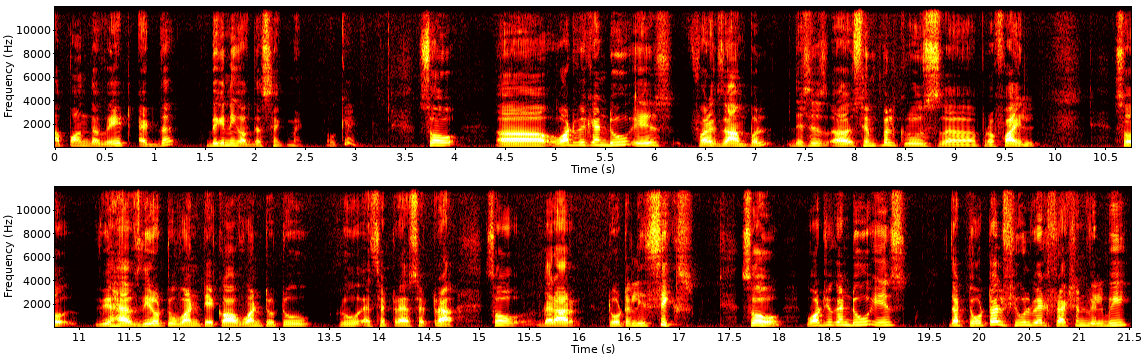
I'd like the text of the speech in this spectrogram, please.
upon the weight at the beginning of the segment. Okay. So, uh, what we can do is for example, this is a simple cruise uh, profile. So, we have 0 to 1 takeoff, 1 to 2 crew etcetera etcetera. So, there are totally 6. So, what you can do is the total fuel weight fraction will be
